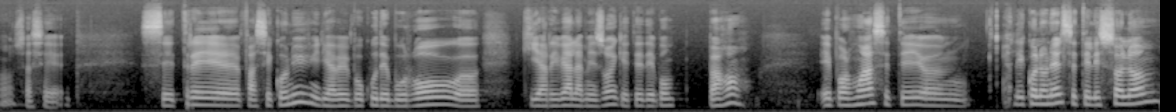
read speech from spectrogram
Non, Ça c'est très, enfin c'est connu. Il y avait beaucoup de bourreaux euh, qui arrivaient à la maison et qui étaient des bons parents. Et pour moi c'était euh, les colonels, c'était les seuls hommes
